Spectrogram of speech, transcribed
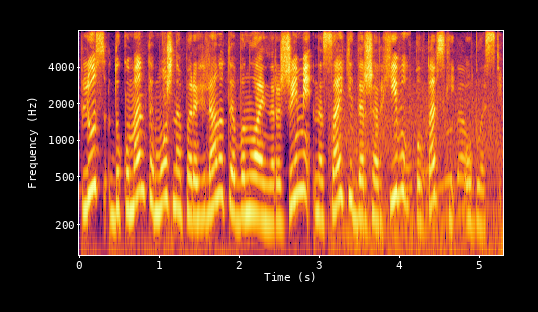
Плюс документи можна переглянути в онлайн режимі на сайті Держархіву в Полтавській області.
